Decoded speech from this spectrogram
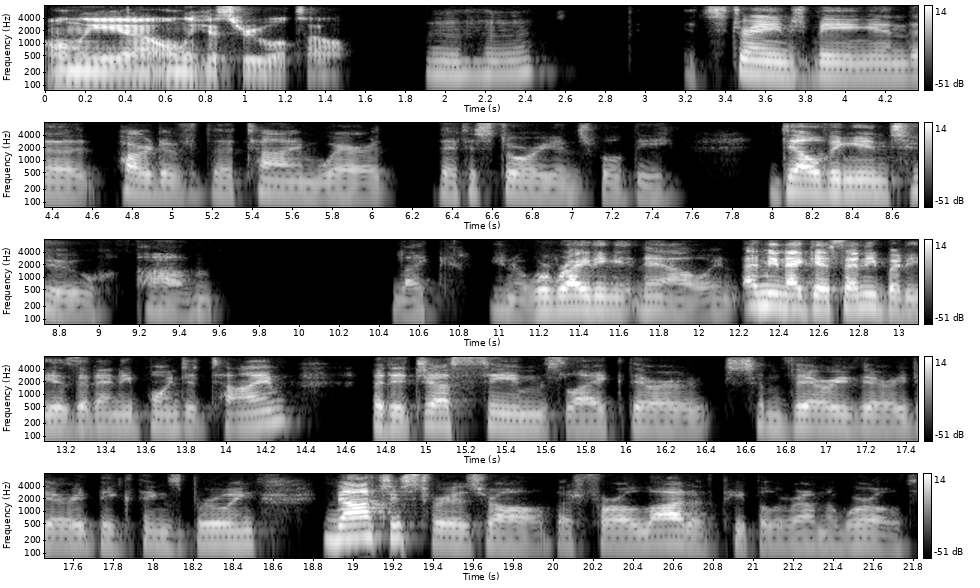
only uh, only history will tell. Mm-hmm. It's strange being in the part of the time where that historians will be delving into um, like you know we're writing it now and i mean i guess anybody is at any point in time but it just seems like there are some very very very big things brewing not just for israel but for a lot of people around the world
